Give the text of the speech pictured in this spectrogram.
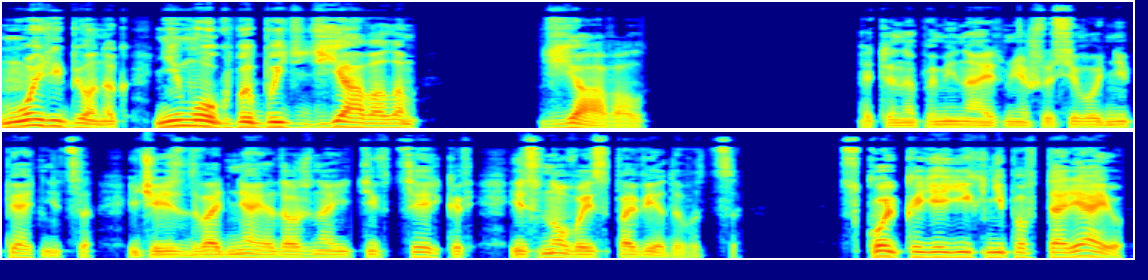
мой ребенок не мог бы быть дьяволом. Дьявол. Это напоминает мне, что сегодня пятница, и через два дня я должна идти в церковь и снова исповедоваться. Сколько я их не повторяю,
